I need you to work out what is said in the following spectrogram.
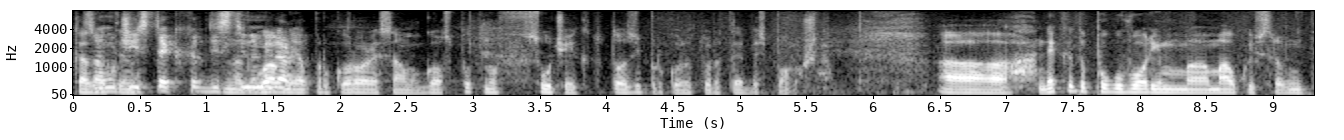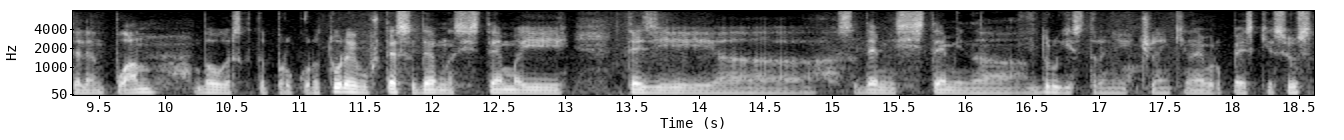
Казвате, само, че изтекаха 10 на главния прокурор е само Господ, но в случай като този прокуратурата е безпомощна. А, нека да поговорим малко и в сравнителен план. Българската прокуратура и въобще съдебна система и тези а, съдебни системи на други страни, членки на Европейския съюз.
